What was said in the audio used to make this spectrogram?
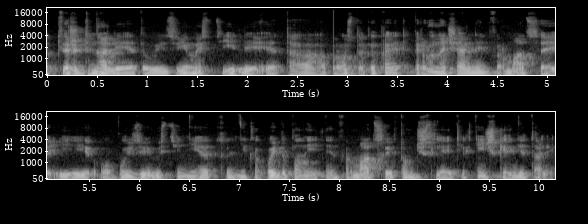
подтверждена ли эта уязвимость или это просто какая-то первоначальная информация и об уязвимости нет никакой дополнительной информации, в том числе технических деталей.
